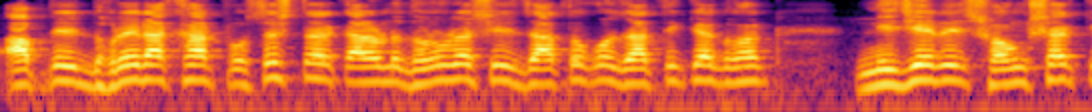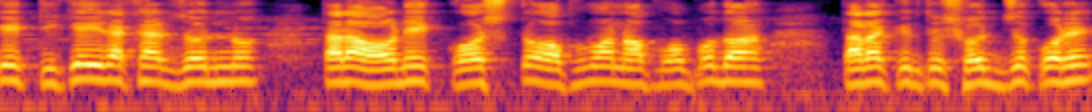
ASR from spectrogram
আপনি ধরে রাখার প্রচেষ্টার কারণে ধনুরাশির জাতক ও জাতিকাগণ নিজের সংসারকে টিকেই রাখার জন্য তারা অনেক কষ্ট, অপমান, অপ- অপদা তারা কিন্তু সহ্য করে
